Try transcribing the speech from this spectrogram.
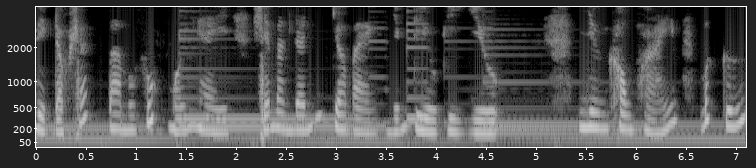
Việc đọc sách 30 phút mỗi ngày sẽ mang đến cho bạn những điều kỳ diệu. Nhưng không phải bất cứ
